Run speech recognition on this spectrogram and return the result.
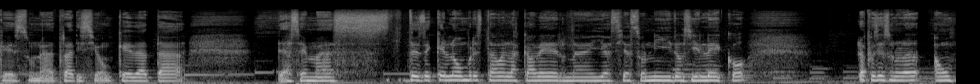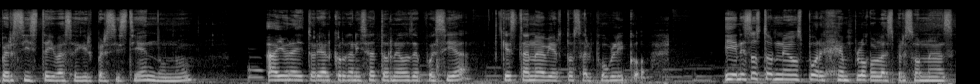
que es una tradición que data de hace más, desde que el hombre estaba en la caverna y hacía sonidos y el eco, la poesía sonora aún persiste y va a seguir persistiendo, ¿no? Hay una editorial que organiza torneos de poesía que están abiertos al público. Y en esos torneos, por ejemplo, las personas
